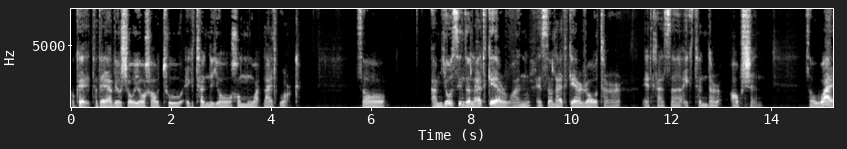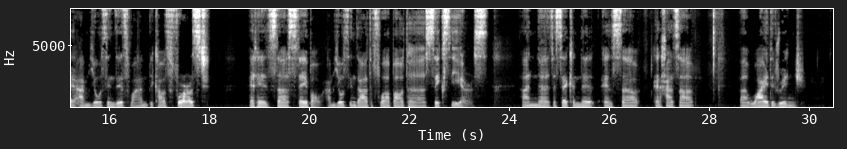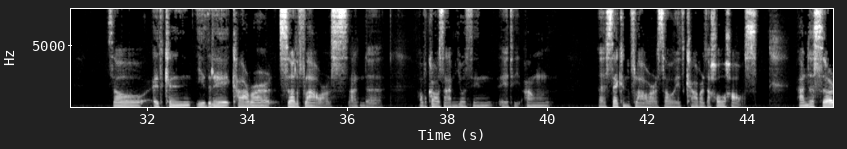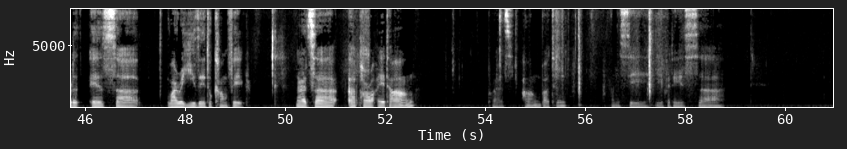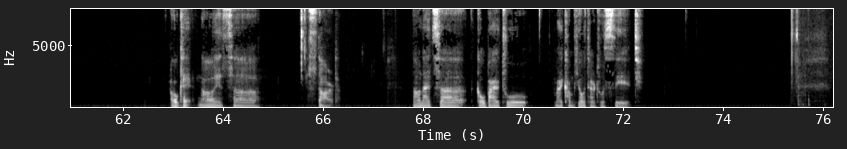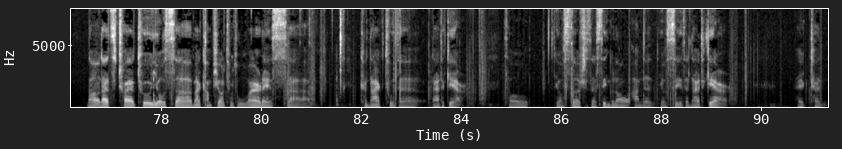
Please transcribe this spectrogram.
Okay, today I will show you how to extend your home network. So I'm using the Netgear one. It's a Netgear router. It has an extender option. So why I'm using this one? Because first, it is uh, stable. I'm using that for about uh, six years. And uh, the second is uh, it has a a wide range. So it can easily cover third flowers. And uh, of course, I'm using it on a second flower, so it covers the whole house. And the third is uh, very easy to configure. Let's uh, uh, power it on. Press on button and see if it is uh, okay now it's uh, start. Now let's uh, go back to my computer to see it. Now let's try to use uh, my computer to wireless uh, connect to the Netgear. So you search the signal and you see the Netgear icon.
